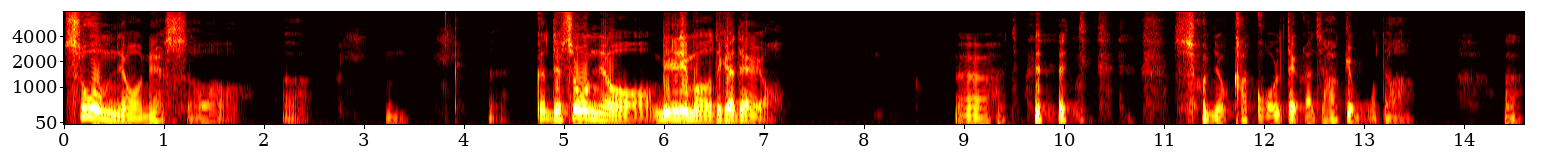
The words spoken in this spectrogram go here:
수업료 냈어. 어. 음. 근데 수업료 밀리면 어떻게 돼요? 예. 수업료 갖고 올 때까지 학교 못 와. 어.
